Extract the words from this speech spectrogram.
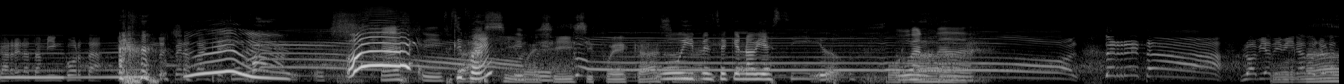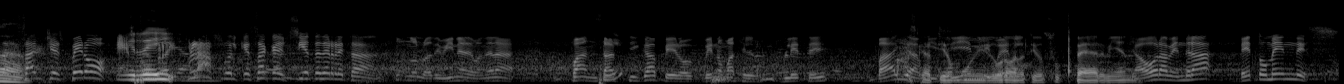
Carrera también corta. Casi. ¿Sí fue? Sí, fue. sí, sí fue casi. Uy, pensé que no había sido. Por Estuvo a nada. Lo había adivinado nada. Jonathan Sánchez, pero es el que saca el 7 de Reta. No lo adivina de manera fantástica, pero ve nomás el riflete. Vaya Es que la tiró muy duro, bueno, la tiró súper bien. Y ahora vendrá Beto Méndez.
